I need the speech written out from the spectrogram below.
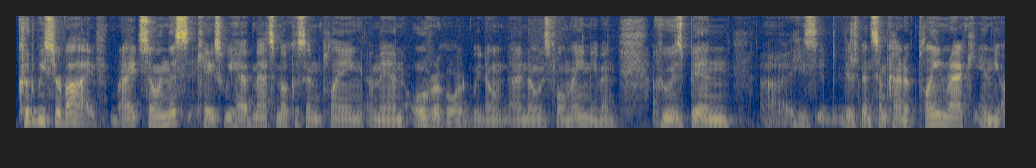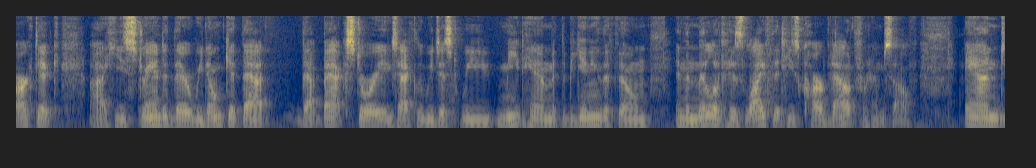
could we survive, right? So in this case, we have Mads Mikkelsen playing a man Overgård. We don't I know his full name even, who has been uh, he's there's been some kind of plane wreck in the Arctic. Uh, he's stranded there. We don't get that that backstory exactly. We just we meet him at the beginning of the film in the middle of his life that he's carved out for himself. And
